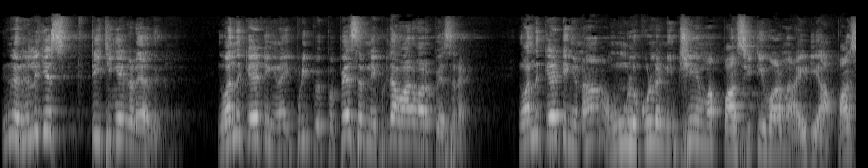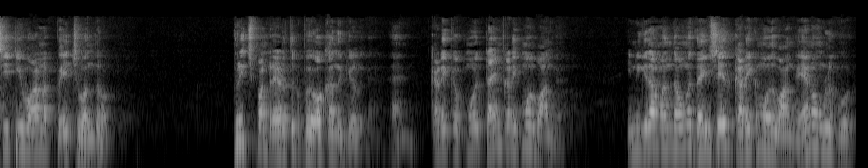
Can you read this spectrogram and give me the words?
இங்கே ரிலீஜியஸ் டீச்சிங்கே கிடையாது. இங்கே வந்து கேட்டிங்கன்னா இப்படி இப்போ பேசுகிறேன் இப்படி தான் வாரம் வாரம் பேசுகிறேன் இங்கே வந்து கேட்டிங்கன்னா உங்களுக்குள்ள நிச்சயமாக பாசிட்டிவான ஐடியா பாசிட்டிவான பேச்சு வந்துடும் ப்ரீச் பண்ணுற இடத்துக்கு போய் உட்காந்து கேளுங்க. கிடைக்கும் போது டைம் கிடைக்கும் போது வாங்க. இன்னைக்கு தான் வந்தவங்க தயவு செய்து கிடைக்கும் போது வாங்க. ஏன்னா உங்களுக்கு ஒரு-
